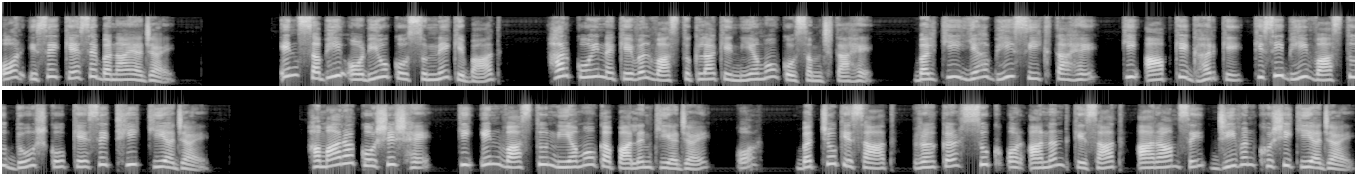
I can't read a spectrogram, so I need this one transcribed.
और इसे कैसे बनाया जाए। इन सभी ऑडियो को सुनने के बाद, हर कोई न केवल वास्तुकला के नियमों को समझता है, बल्कि यह भी सीखता है कि आपके घर के किसी भी वास्तु दोष को कैसे ठीक किया जाए। हमारा कोशिश है कि इन वास्तु नियमों का पालन किया जाए और बच्चों के साथ रहकर सुख और आनंद के साथ आराम से जीवन खुशी किया जाए।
